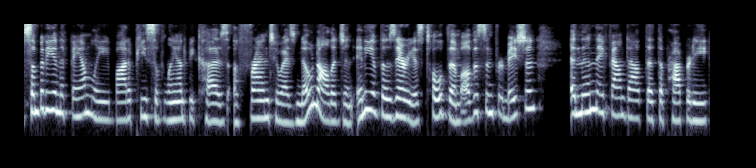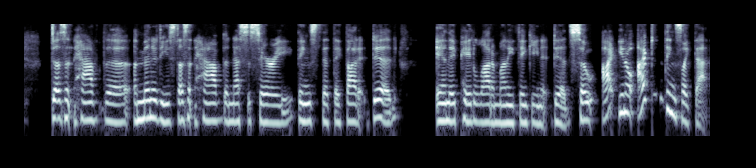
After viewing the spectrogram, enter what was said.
somebody in the family bought a piece of land because a friend who has no knowledge in any of those areas told them all this information. And then they found out that the property doesn't have the amenities, doesn't have the necessary things that they thought it did. And they paid a lot of money thinking it did. So I, you know, I've done things like that,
